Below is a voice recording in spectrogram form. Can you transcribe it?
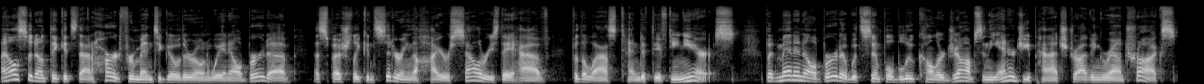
I also don't think it's that hard for men to go their own way in Alberta, especially considering the higher salaries they have for the last 10 to 15 years. But men in Alberta with simple blue collar jobs in the energy patch driving around trucks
